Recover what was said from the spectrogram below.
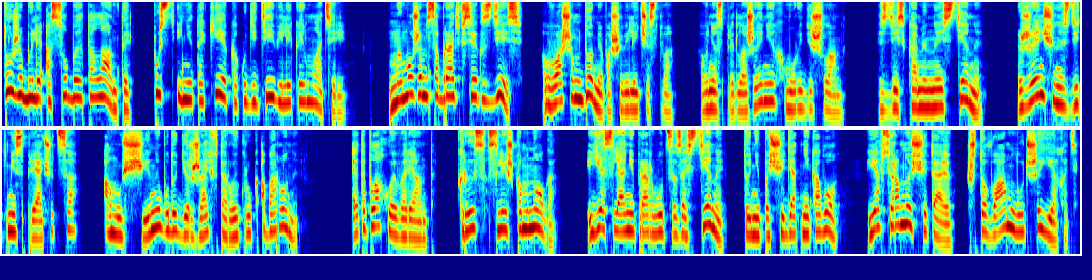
тоже были особые таланты, пусть и не такие, как у детей Великой Матери. «Мы можем собрать всех здесь, в вашем доме, Ваше Величество», внес предложение хмурый Дишлан. «Здесь каменные стены. Женщины с детьми спрячутся, а мужчины будут держать второй круг обороны. Это плохой вариант. Крыс слишком много. Если они прорвутся за стены, то не пощадят никого. Я все равно считаю, что вам лучше ехать.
